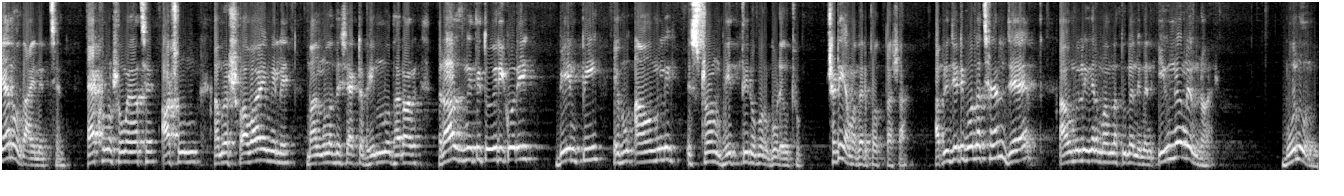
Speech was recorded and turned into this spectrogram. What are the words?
কেন দায় নিচ্ছেন? এখনও সময় আছে। আসুন, আমরা সবাই মিলে বাংলাদেশে একটা ভিন্ন ধারার রাজনীতি তৈরি করি, বিএনপি এবং আওয়ামী লীগ স্ট্রং ভিত্তির উপর গড়ে উঠুক। সেটাই আমাদের প্রত্যাশা। আপনি যেটি বলেছেন যে আওয়ামী লীগের মামলা তুলে নেবেন, ইউনিয়নের নয় বলুন,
